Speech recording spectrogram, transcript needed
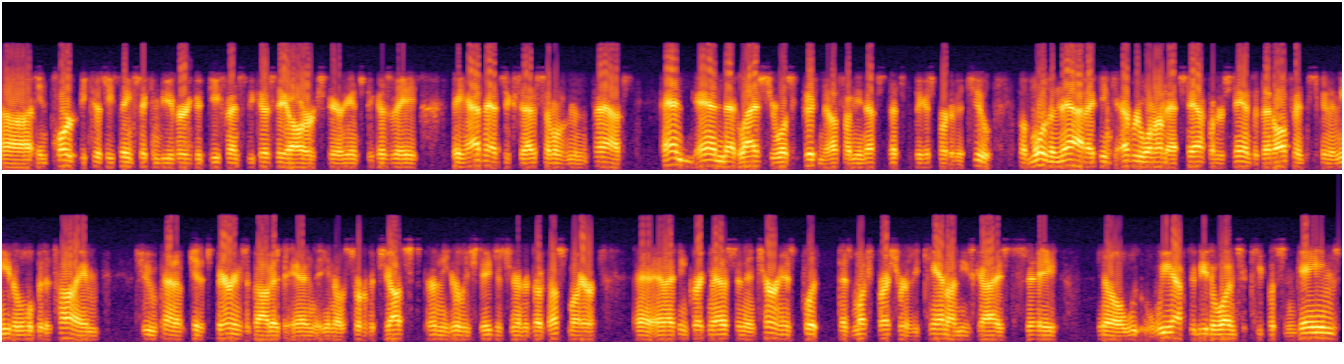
uh, in part because he thinks they can be a very good defense because they are experienced, because they they have had success, some of them in the past and and that last year wasn't good enough. I mean, that's that's the biggest part of it too. But more than that, I think everyone on that staff understands that that offense is going to need a little bit of time to kind of get its bearings about it and you know sort of adjust in the early stages here under Doug Nussmeier. And, and I think Greg Mattison in turn has put as much pressure as he can on these guys to say, you know, we, we have to be the ones who keep us in games.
